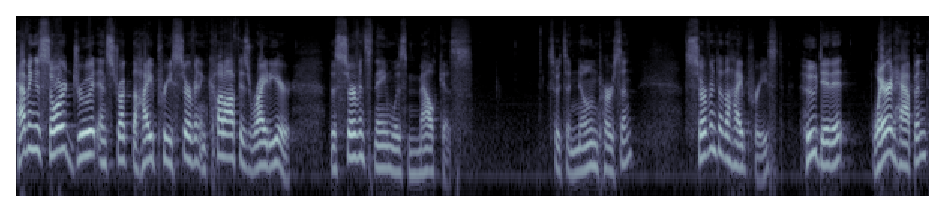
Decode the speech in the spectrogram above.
having a sword, drew it and struck the high priest's servant and cut off his right ear. The servant's name was Malchus. So it's a known person, servant of the high priest. Who did it? Where it happened?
